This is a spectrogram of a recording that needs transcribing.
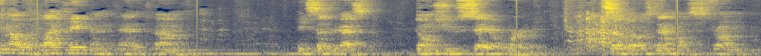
came out with a black cape and, um, he said to the guys, don't you say a word. So those demos from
